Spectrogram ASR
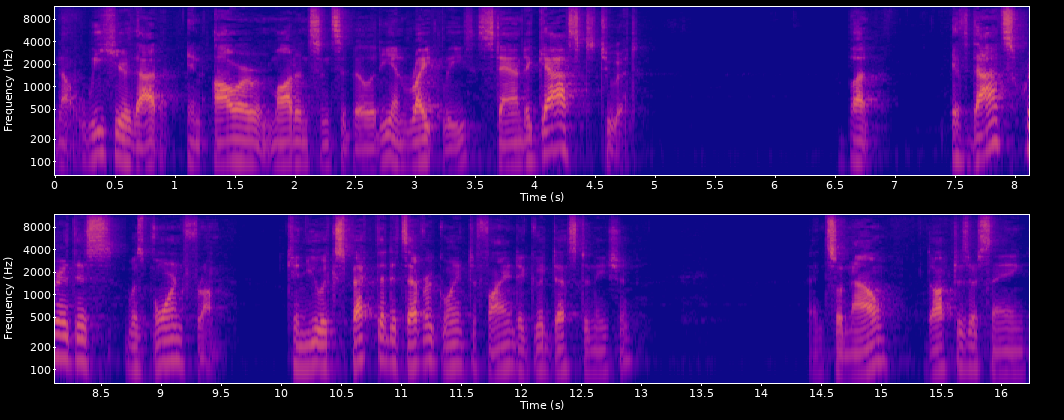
Now, we hear that in our modern sensibility and rightly stand aghast to it. But if that's where this was born from, can you expect that it's ever going to find a good destination? And so now doctors are saying,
